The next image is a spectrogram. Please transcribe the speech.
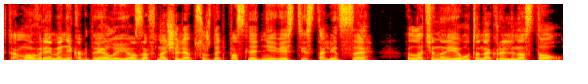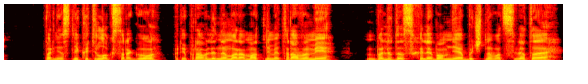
К тому времени, как Дейл и Йозеф начали обсуждать последние вести из столицы, Латина и Ута накрыли на стол. Принесли котелок с рагу, приправленным ароматными травами, блюдо с хлебом необычного цвета,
